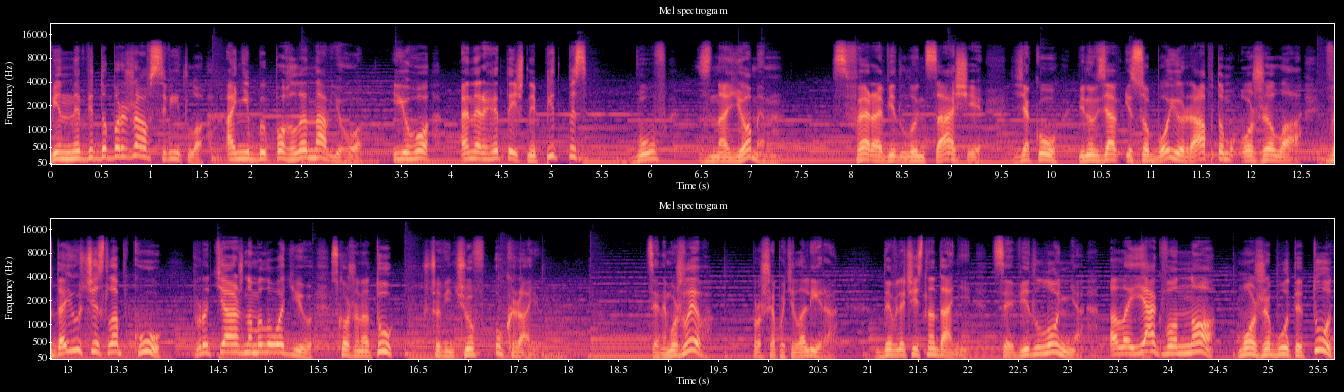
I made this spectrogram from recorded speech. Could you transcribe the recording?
Він не відображав світло, а ніби поглинав його, і його енергетичний підпис був знайомим. Сфера від лунцаші, яку він взяв із собою, раптом ожила, вдаючи слабку, протяжну мелодію, схожу на ту, що він чув у краю. Це неможливо, прошепотіла Ліра, дивлячись на дані. Це відлуння. Але як воно може бути тут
